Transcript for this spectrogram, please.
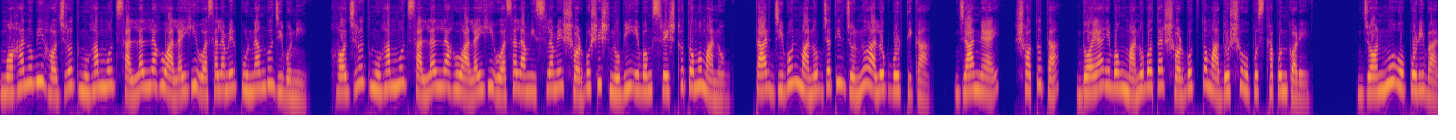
মহানবী হজরত মুহাম্মদ সাল্লাল্লাহু আলাইহি ওয়াসালামের পূর্ণাঙ্গ জীবনী। হজরত মুহাম্মদ সাল্লাল্লাহু আলাইহি ওয়াসালাম ইসলামের সর্বশেষ নবী এবং শ্রেষ্ঠতম মানব। তার জীবন মানবজাতির জন্য আলোকবর্তিকা, যা ন্যায়, সততা, দয়া এবং মানবতার সর্বোত্তম আদর্শ উপস্থাপন করে। জন্ম ও পরিবার,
